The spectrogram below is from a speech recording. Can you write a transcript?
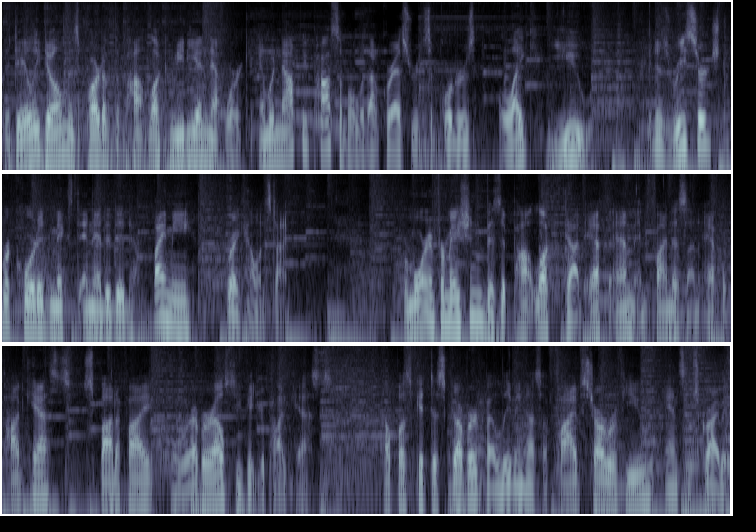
The Daily Dome is part of the Potluck Media Network and would not be possible without grassroots supporters like you. It is researched, recorded, mixed, and edited by me, Greg Howenstein. For more information, visit potluck.fm and find us on Apple Podcasts, Spotify, or wherever else you get your podcasts. Help us get discovered by leaving us a five star review and subscribing.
